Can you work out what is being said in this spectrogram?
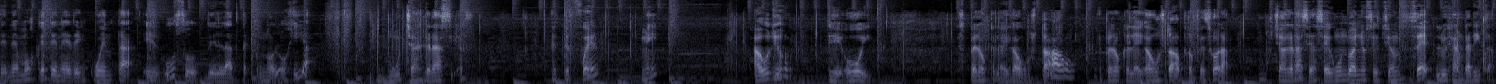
tenemos que tener en cuenta el uso de la tecnología. Muchas gracias. Este fue mi audio de hoy. Espero que le haya gustado. Espero que le haya gustado, profesora. Muchas gracias. Segundo año, sección C, Luis Angarita.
